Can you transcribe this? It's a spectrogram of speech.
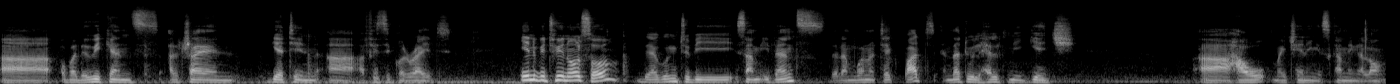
Uh, over the weekends, I'll try and get in uh, a physical ride. In between also, there are going to be some events that I'm going to take part and that will help me gauge uh, how my training is coming along.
